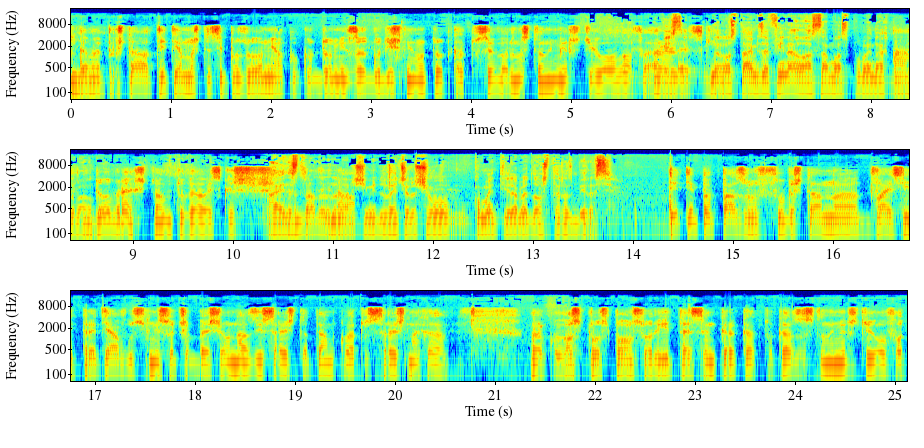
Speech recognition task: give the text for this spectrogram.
Да ме прощава Тити, ама ще си позволя няколко думи за годишнината, откакто се върна Станимир Стоилов в Арлевски. да оставим за финал, аз само споменах преди малко. добре, щом тогава искаш Айде с за това да финал. завършим и до вечера ще го коментираме доста, разбира се. Тити Папазов обеща на 23 август, мисля, че беше онази среща там, когато се срещнаха ръководство, спонсори и тесен кръг, както каза Станимир Стоилов от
